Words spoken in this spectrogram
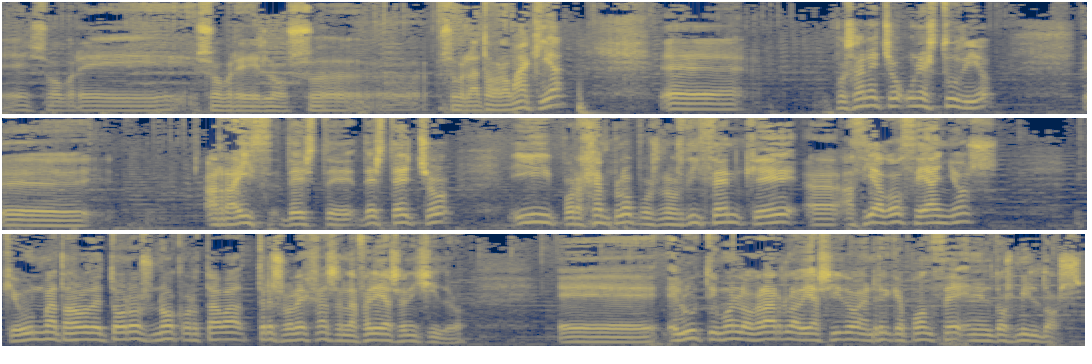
eh, sobre, sobre, los, uh, sobre la tauromaquia, eh, pues han hecho un estudio eh, a raíz de este, de este hecho y, por ejemplo, pues nos dicen que hacía 12 años que un matador de toros no cortaba tres orejas en la feria de San Isidro. Eh, el último en lograrlo había sido Enrique Ponce en el 2002.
